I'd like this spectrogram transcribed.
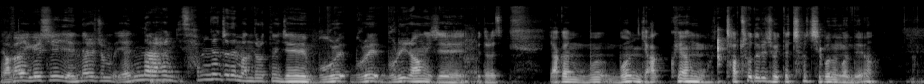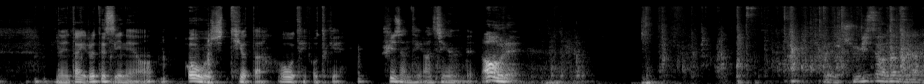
약간 이것이 옛날에 좀 옛날 한 3년 전에 만들었던 이제 물 물에 물이랑 이제 약간 뭔약 그냥 잡초들을 저기다 쳐 집어넣은 건데요. 네, 딱 이럴 때 쓰이네요. 어우, 씨, 튀겼다. 어우, 어떻게? 휘즈한테 안 튀겼는데. 어, 그래. 그래, 준비성은 대단해.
